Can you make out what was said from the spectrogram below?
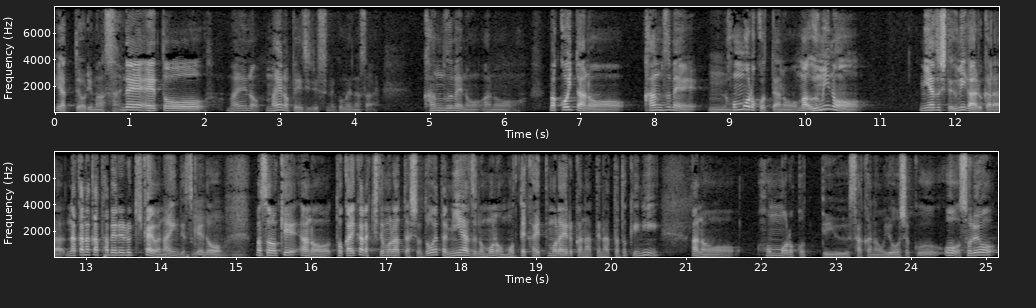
やっております、はい。で、えー、と前の前のページですね。ごめんなさい。缶詰のあの、まあ、こういったあの缶詰、本モロコってあの、まあ、海の宮津市って海があるからなかなか食べれる機会はないんですけど、まあ、そのけあの都会から来てもらった人どうやったら宮津のものを持って帰ってもらえるかなってなった時にあの本モロコっていう魚を養殖をそれを、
